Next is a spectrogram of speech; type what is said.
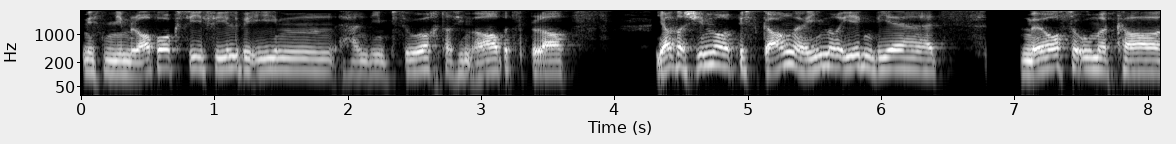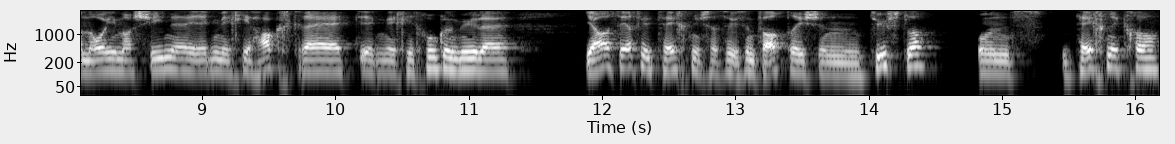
Wir sind im Labor gewesen, viel bei ihm, haben ihn besucht an seinem Arbeitsplatz. Ja, da ist immer etwas gegangen. Immer irgendwie hat's Mörser rum neue Maschinen, irgendwelche Hackgeräte, irgendwelche Kugelmühlen. Ja, sehr viel technisch. Also unser Vater ist ein Tüftler und ein Techniker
